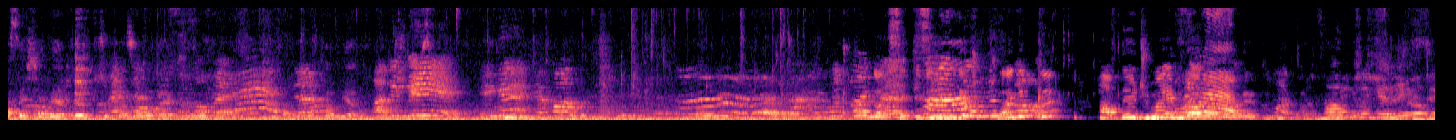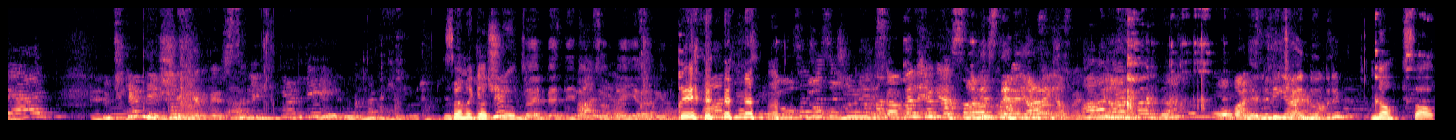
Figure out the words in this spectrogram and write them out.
Aslında şeyde yapıyor, küçük pazarı da yapıyor. Tam yarım. Ondan 8 20 geçiyor. Okula gitti. Haftaya Cuma'ya bir daha yapıyor. Şeker versin. Sen de gel şuraya otur. Ben, ben değil, Hamza ben yer arıyorum. Sandalyeye gelsin. Listeni yarın yapacağım. O valizini yarın Çay doldurayım. No, sağ ol.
